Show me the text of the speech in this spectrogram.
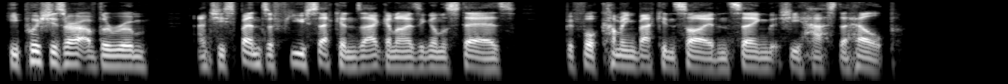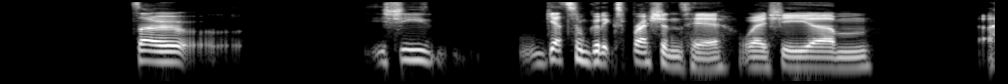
He pushes her out of the room, and she spends a few seconds agonizing on the stairs before coming back inside and saying that she has to help. So she gets some good expressions here where she um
